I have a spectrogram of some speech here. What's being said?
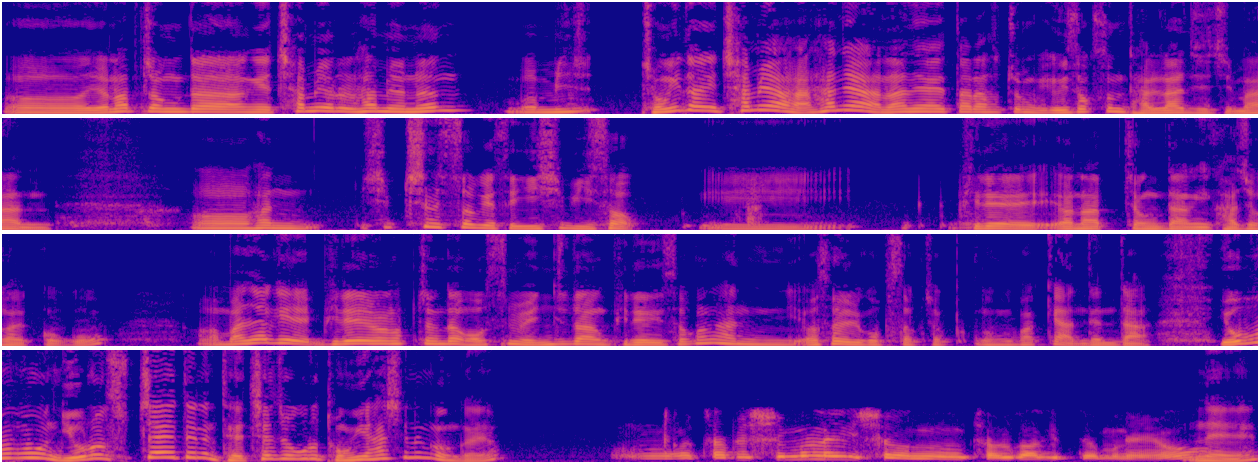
어, 연합정당에 참여를 하면은 뭐 민주, 정의당이 참여하냐 안 하냐에 따라서 좀 의석수는 달라지지만 어, 한 17석에서 22석 이 비례 연합 정당이 가져갈 거고 어, 만약에 비례연합정당 없으면 민주당 비례의석은 한 6, 7석 정도밖에 안 된다. 요 부분, 요런 숫자에 대한 대체적으로 동의하시는 건가요? 음, 어차피 시뮬레이션 결과기 때문에요. 네.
